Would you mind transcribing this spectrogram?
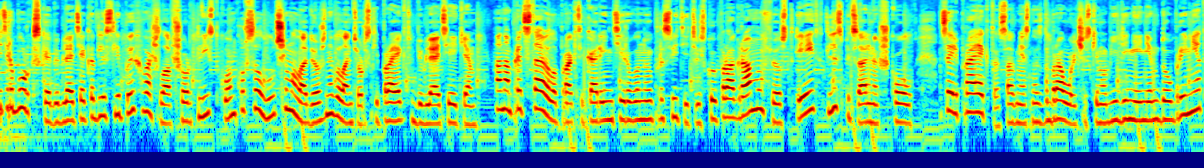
Петербургская библиотека для слепых вошла в шорт-лист конкурса «Лучший молодежный волонтерский проект в библиотеке». Она представила практикоориентированную просветительскую программу First Aid для специальных школ. Цель проекта совместно с добровольческим объединением «Добрый мед»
